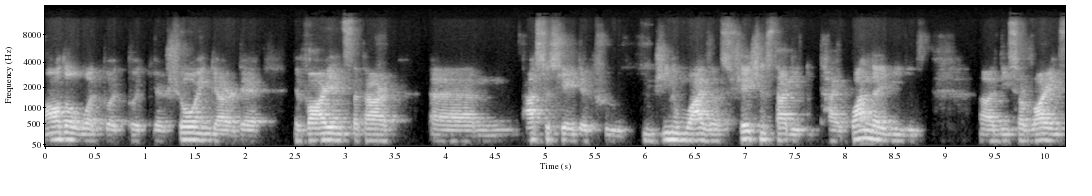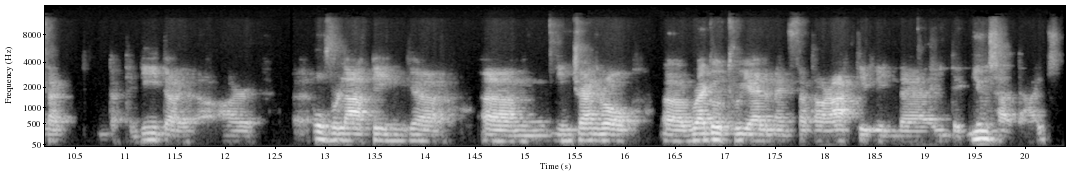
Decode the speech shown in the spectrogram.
model, what, what, what you're showing are the, the variants that are um, associated through genome-wide association study to type 1 diabetes. Uh, these are variants that, that indeed are, are overlapping um, in general uh, regulatory elements that are active in the, in the immune cell types.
